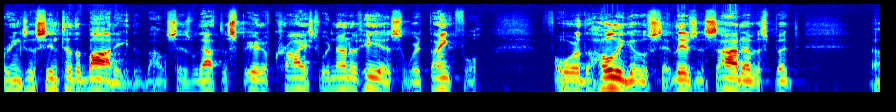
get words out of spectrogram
brings us into the body. The Bible says, without the Spirit of Christ, we're none of His. So we're thankful for the Holy Ghost that lives inside of us. But uh,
